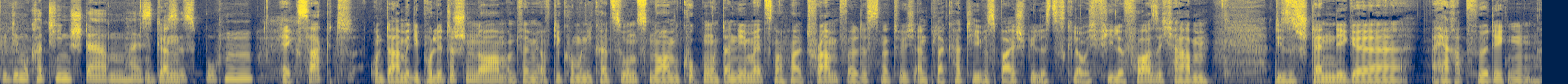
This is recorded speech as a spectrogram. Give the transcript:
Wie Demokratien sterben heißt Ganz dieses Buch. Hm. Exakt. Und da haben wir die politischen Normen. Und wenn wir auf die Kommunikationsnormen gucken, und dann nehmen wir jetzt nochmal Trump, weil das natürlich ein plakatives Beispiel ist, das, glaube ich, viele vor sich haben. Dieses ständige herabwürdigen,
